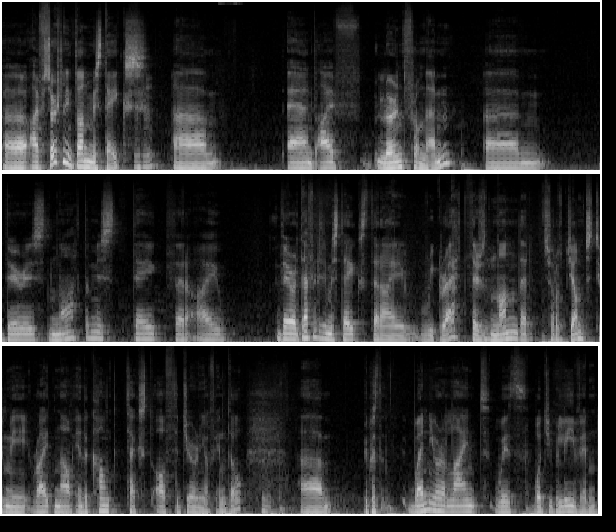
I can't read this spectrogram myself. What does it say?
Uh, I've certainly done mistakes. Mhm. um, and I've learned from them. Um, there is not a mistake that I. There are definitely mistakes that I regret. There's Mm. none that sort of jumps to me right now in the context of the journey of Indo, Mm. um, because when you're aligned with what you believe in,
